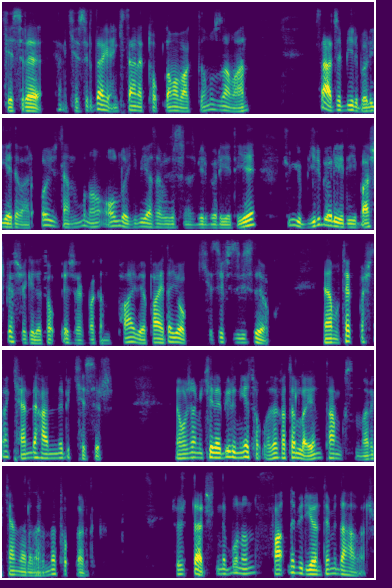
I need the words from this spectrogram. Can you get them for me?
kesire yani kesir derken iki tane toplama baktığımız zaman sadece 1 bölü 7 var. O yüzden bunu olduğu gibi yazabilirsiniz 1 bölü 7'yi. Çünkü 1 bölü 7'yi başka şekilde toplayacak bakın pay ve payda yok. Kesir çizgisi de yok. Yani bu tek başına kendi halinde bir kesir. Ya hocam 2 ile 1'i niye topladık? Hatırlayın tam kısımları kendi aralarında toplardık. Çocuklar şimdi bunun farklı bir yöntemi daha var.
